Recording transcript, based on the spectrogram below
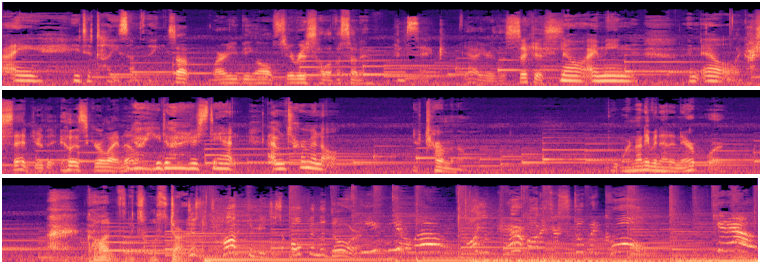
I need to tell you something. What's up? Why are you being all serious all of a sudden? I'm sick. Yeah, you're the sickest. No, I mean, I'm ill. Like I said, you're the illest girl I know. No, you don't understand. I'm terminal. You're terminal. But we're not even at an airport. Conflicts will start. Just talk to me. Just open the door. Leave me alone. All you care about is your stupid coal. Get out.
